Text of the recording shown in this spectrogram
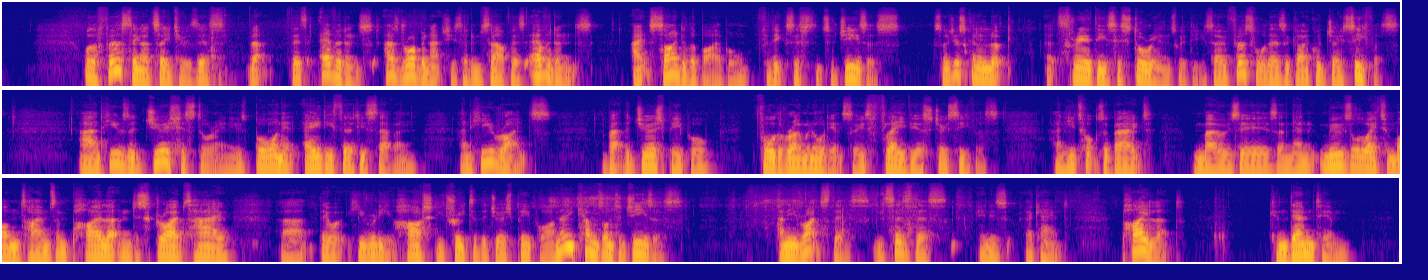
Well, the first thing I'd say to you is this that there's evidence, as Robin actually said himself, there's evidence outside of the Bible for the existence of Jesus. So I'm just going to look at three of these historians with you. So, first of all, there's a guy called Josephus, and he was a Jewish historian. He was born in AD 37, and he writes about the Jewish people for the Roman audience. So, he's Flavius Josephus, and he talks about Moses and then moves all the way to modern times and Pilate and describes how uh, they were, he really harshly treated the Jewish people. And then he comes on to Jesus, and he writes this. He says this in his account. Pilate condemned him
